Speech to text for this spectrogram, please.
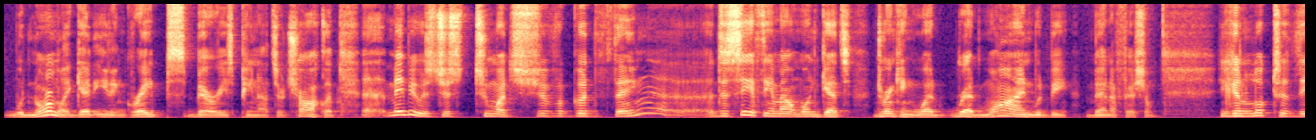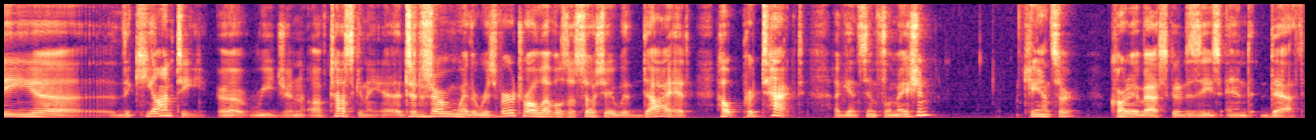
would normally get eating grapes, berries, peanuts, or chocolate. Uh, maybe it was just too much of a good thing? Uh, to see if the amount one gets drinking red wine would be beneficial. You can look to the, uh, the Chianti uh, region of Tuscany uh, to determine whether resveratrol levels associated with diet help protect against inflammation, cancer, cardiovascular disease, and death.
